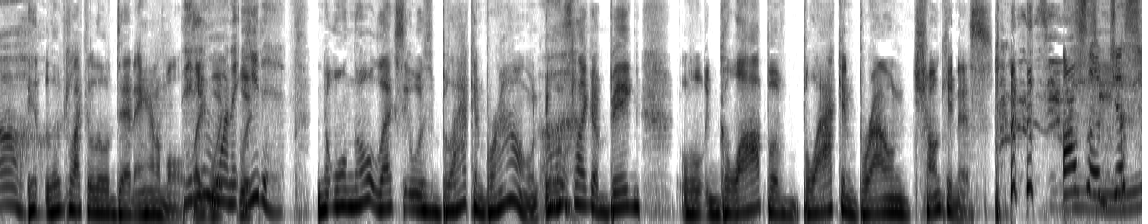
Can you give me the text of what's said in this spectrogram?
Oh. it looked like a little dead animal. They Like didn't want to eat it. No, well, no, Lex. It was black and brown. It was like a big l- glop of black and brown chunkiness. Also, just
